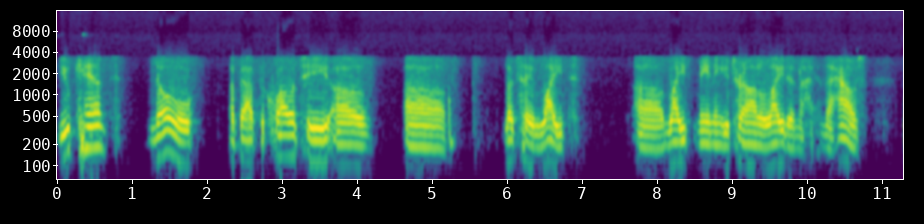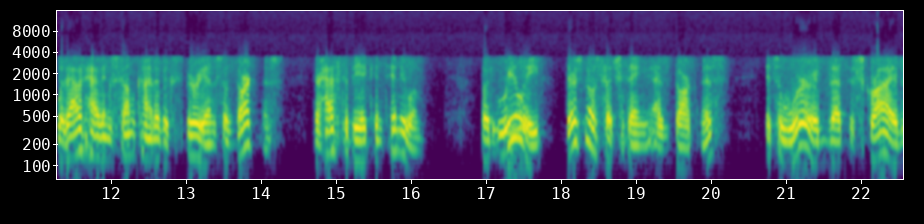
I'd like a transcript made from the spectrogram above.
you can't know about the quality of, uh, let's say, light, uh, light meaning you turn on a light in in the house, without having some kind of experience of darkness. There has to be a continuum. But really, there's no such thing as darkness. It's a word that describes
